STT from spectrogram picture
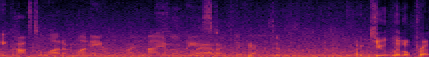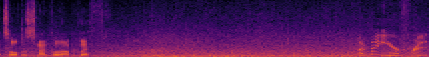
He cost a lot of money. I am so pleased. glad I did that 'cause it was A cute little pretzel to snuggle up with. What about your friend?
